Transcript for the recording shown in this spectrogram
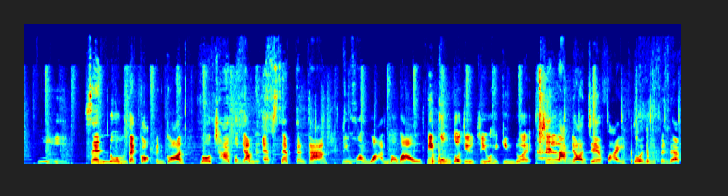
ำๆนี่ เส้นนุ่มแต่เกาะเป็นก้อน รสชาติต้มยำแอบแซ่บกลางๆ มีความหวานเบาๆ มีกุ้งตัวจิ๋วๆให้กินด้วย ชินรามยอนเจ๊ไฝตัวนี้เป็นแบบ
